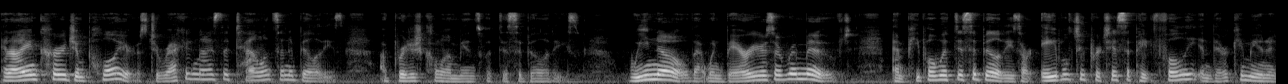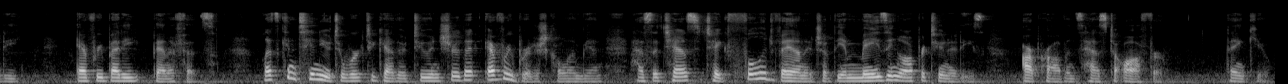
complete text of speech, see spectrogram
and I encourage employers to recognize the talents and abilities of British Columbians with disabilities. We know that when barriers are removed and people with disabilities are able to participate fully in their community, everybody benefits. Let's continue to work together to ensure that every British Columbian has the chance to take full advantage of the amazing opportunities our province has to offer. Thank you.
